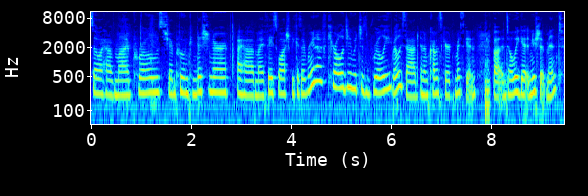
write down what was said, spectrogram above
So I have my Prose shampoo and conditioner. I have my face wash because I ran out of Curology, which is really, really sad. And I'm kind of scared for my skin. But until we get a new shipment,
